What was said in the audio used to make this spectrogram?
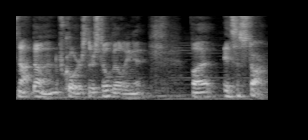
It's not done, of course, they're still building it but it's a start.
